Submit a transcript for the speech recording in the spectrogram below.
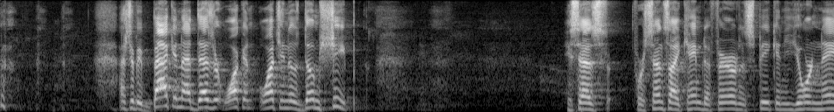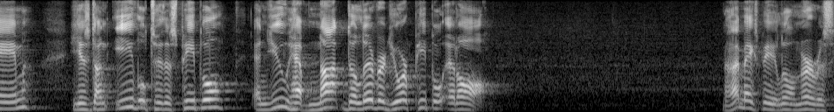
I should be back in that desert walking, watching those dumb sheep. He says, For since I came to Pharaoh to speak in your name, he has done evil to this people, and you have not delivered your people at all. Now that makes me a little nervous.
